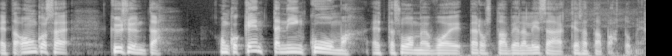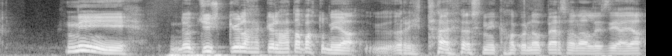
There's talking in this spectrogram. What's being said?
Että onko se kysyntä, onko kenttä niin kuuma, että Suomeen voi perustaa vielä lisää kesätapahtumia? Niin, no siis kyllähän, kyllähän tapahtumia riittää, jos niin kauan kun ne on persoonallisia ja,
